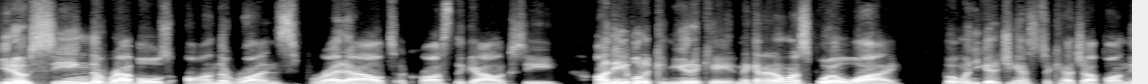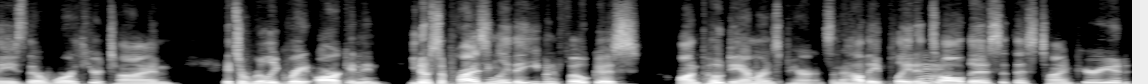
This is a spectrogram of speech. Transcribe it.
you know, seeing the rebels on the run spread out across the galaxy, unable to communicate. And again, I don't want to spoil why, but when you get a chance to catch up on these, they're worth your time. It's a really great arc. And you know, surprisingly, they even focus on Poe Dameron's parents and how they played into Hmm. all this at this time period.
